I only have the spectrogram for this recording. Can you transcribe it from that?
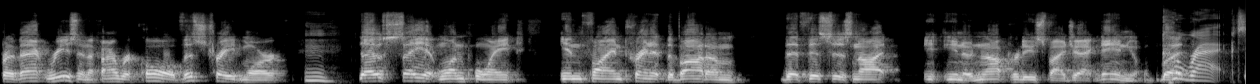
for that reason, if I recall, this trademark mm. does say at one point in fine print at the bottom that this is not you know not produced by Jack Daniel. But Correct.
